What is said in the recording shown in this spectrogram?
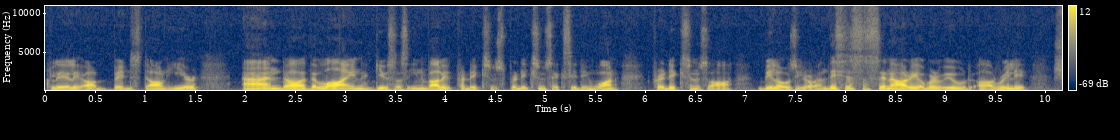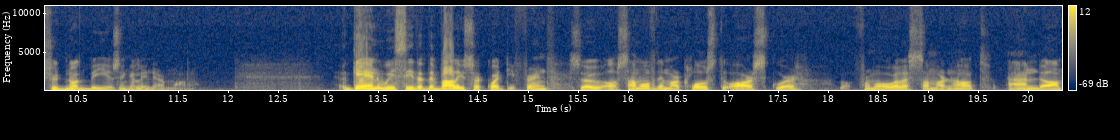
clearly uh, bends down here and uh, the line gives us invalid predictions. Predictions exceeding one, predictions are below zero. And this is a scenario where we would uh, really should not be using a linear model. Again, we see that the values are quite different. So uh, some of them are close to R squared from OLS, some are not. And uh,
